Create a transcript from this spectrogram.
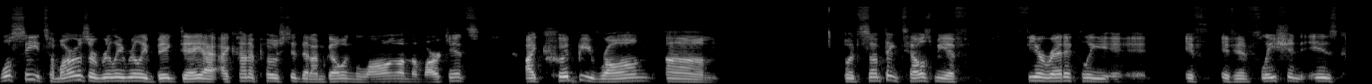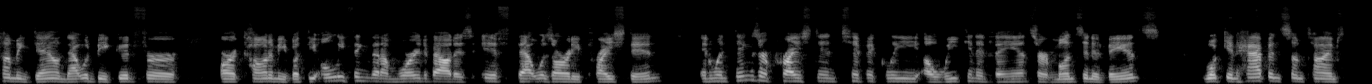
we'll see tomorrow's a really really big day i, I kind of posted that i'm going long on the markets i could be wrong um, but something tells me if theoretically, if if inflation is coming down, that would be good for our economy. But the only thing that I'm worried about is if that was already priced in. And when things are priced in typically a week in advance or months in advance, what can happen sometimes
